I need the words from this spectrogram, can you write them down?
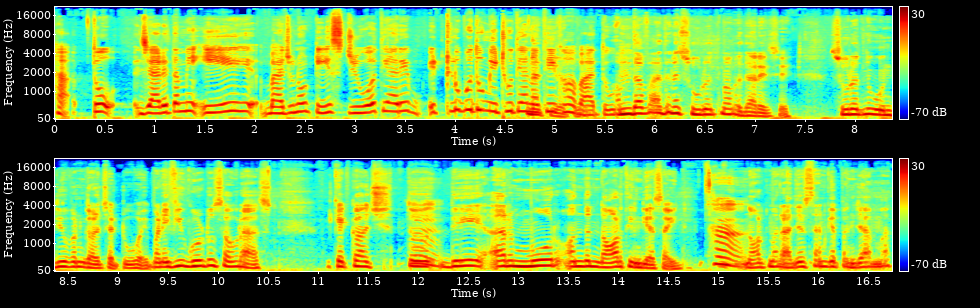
હા તો જ્યારે તમે એ બાજુનો ટેસ્ટ જુઓ ત્યારે એટલું બધું મીઠું ત્યાં નથી. ખવાતું. અમદાવાદ અને સુરતમાં વધારે છે. સુરતનું ઊંધિયું પણ ગળચટ્ટું હોય. પણ if you go to Saurashtra કે કચ્છ તો they are more on the north India side નોર્થમાં રાજસ્થાન કે પંજાબમાં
